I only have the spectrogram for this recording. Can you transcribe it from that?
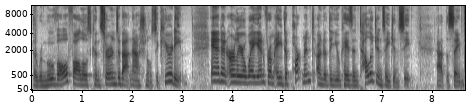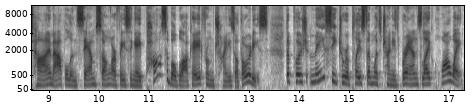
The removal follows concerns about national security. And an earlier weigh in from a department under the UK's intelligence agency. At the same time, Apple and Samsung are facing a possible blockade from Chinese authorities. The push may seek to replace them with Chinese brands like Huawei.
